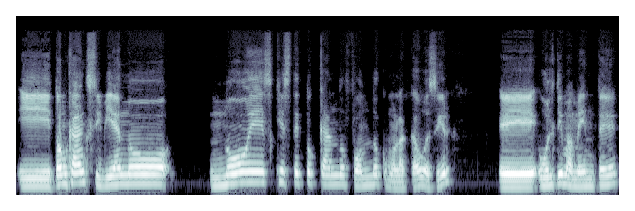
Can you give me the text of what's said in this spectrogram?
Y Tom Hanks, si bien no, no es que esté tocando fondo, como lo acabo de decir, eh, últimamente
